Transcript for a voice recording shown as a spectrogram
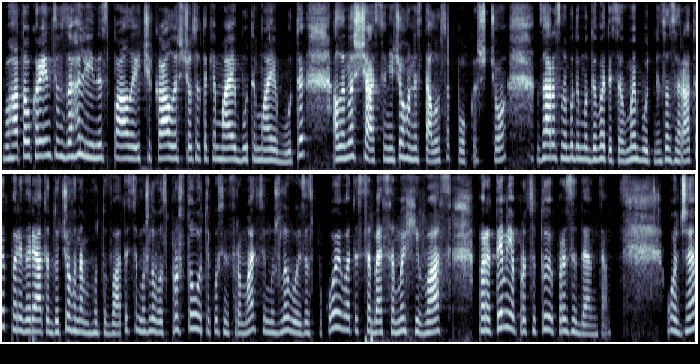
Багато українців взагалі не спали і чекали, що це таке має бути, має бути. Але на щастя, нічого не сталося поки що. Зараз ми будемо дивитися в майбутнє, зазирати, перевіряти, до чого нам готуватися, можливо, спростовувати якусь інформацію, можливо, і заспокоювати себе самих і вас. Перед тим я процитую президента. Отже.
